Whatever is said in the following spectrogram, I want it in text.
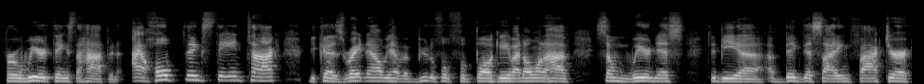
for weird things to happen. I hope things stay intact because right now we have a beautiful football game. I don't want to have some weirdness to be a, a big deciding factor.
